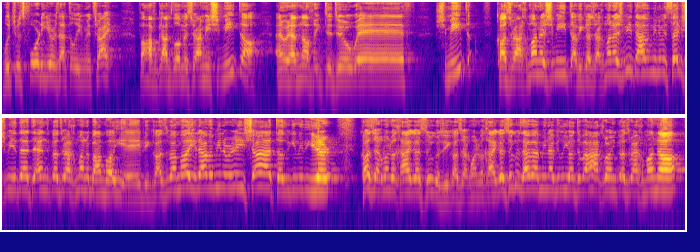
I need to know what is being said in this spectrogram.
which was forty years after leaving Mitzrayim. And it would have nothing to do with Shemitah. Because Rachmana Shemitah, because Rachmana Shemitah, have a meaning of Seif Shemitah the end, because Rachmana Bambayid, because Bambayid, have a meaning of Rishat at the beginning of the year, because Rachmana B'chaga because Rachmana B'chaga Sukkos, have a meaning of Iliyon Tavachron, because Rachmana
